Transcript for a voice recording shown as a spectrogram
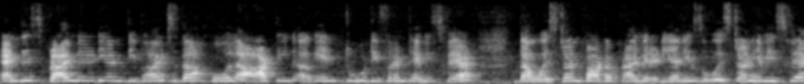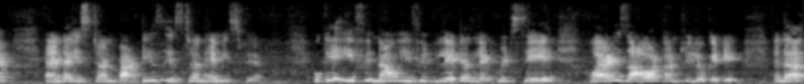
And this prime meridian divides the whole earth in again two different hemisphere. The western part of prime meridian is western hemisphere and the eastern part is eastern hemisphere. Okay if now if it later let me say where is our country located? And the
